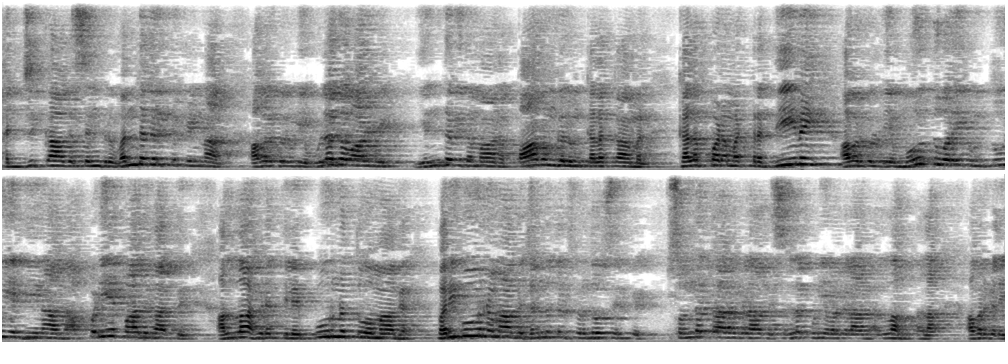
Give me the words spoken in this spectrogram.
ஹஜ்ஜுக்காக சென்று வந்ததற்கு பின்னால் அவர்களுடைய உலக வாழ்வில் எந்த விதமான பாவங்களும் கலக்காமல் கலப்படமற்ற தீனை அவர்களுடைய மௌத்து வரைக்கும் தூய தீனாக அப்படியே பாதுகாத்து அல்லாஹிடத்திலே பூர்ணத்துவமாக பரிபூர்ணமாக ஜன்னத்தில் ஃபிர்தோஸிற்கு சொந்தக்காரர்களாக செல்லக்கூடியவர்களாக அல்லாஹ் தஆலா அவர்களை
